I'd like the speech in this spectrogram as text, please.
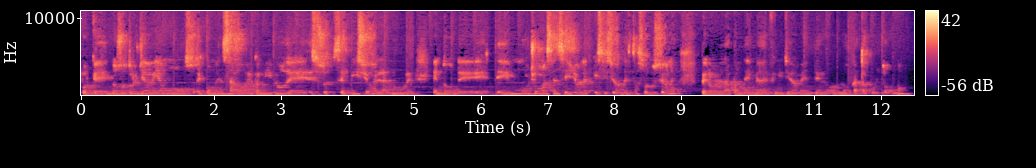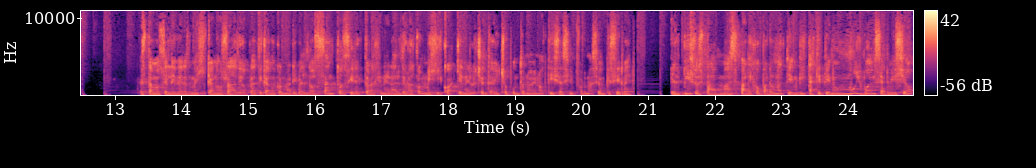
porque nosotros ya habíamos eh, comenzado el camino de servicios en la nube, en donde este, es mucho más sencillo la adquisición de estas soluciones, pero la pandemia definitivamente los catapultó, ¿no? Estamos en Líderes Mexicanos Radio, platicando con Maribel Dos Santos, directora general de Oracle México, aquí en el 88.9 Noticias, información que sirve. El piso está más parejo para una tiendita que tiene un muy buen servicio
